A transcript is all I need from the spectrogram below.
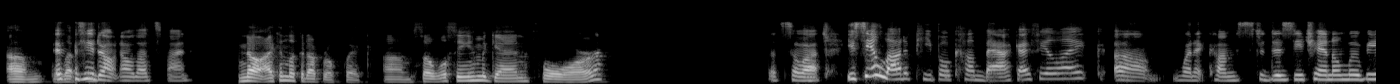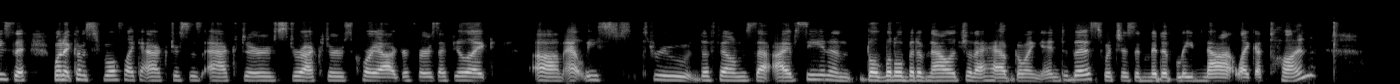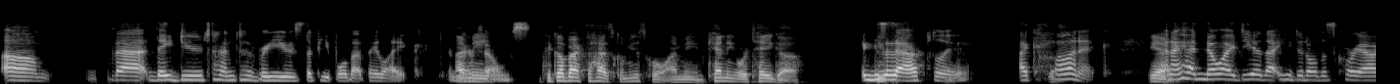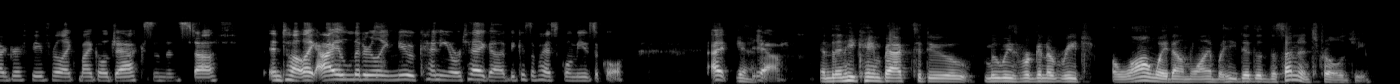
Um, if, if you don't know, that's fine. No, I can look it up real quick. Um, so we'll see him again for that's so odd. You see a lot of people come back, I feel like, um, when it comes to Disney Channel movies, that when it comes to both like actresses, actors, directors, choreographers, I feel like um, at least through the films that I've seen and the little bit of knowledge that I have going into this, which is admittedly not like a ton, um, that they do tend to reuse the people that they like in I their mean, films. To go back to High School Musical, I mean Kenny Ortega. Exactly iconic. Yeah. And I had no idea that he did all this choreography for like Michael Jackson and stuff until like I literally knew Kenny Ortega because of High School Musical. I yeah. yeah. And then he came back to do movies we're gonna reach a long way down the line, but he did the Descendants trilogy.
